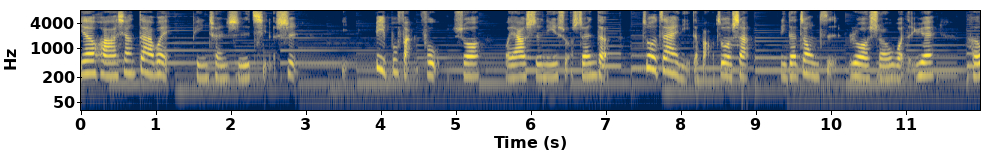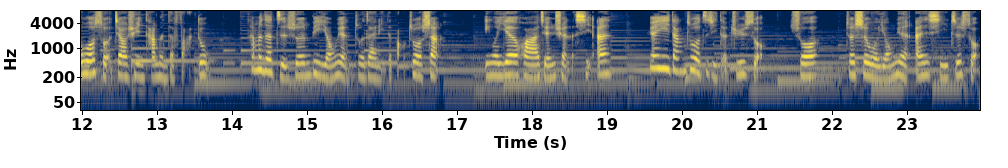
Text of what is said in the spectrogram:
耶和华向大卫平成时起了誓，必不反复说：我要使你所生的坐在你的宝座上。你的众子若守我的约和我所教训他们的法度，他们的子孙必永远坐在你的宝座上。因为耶和华拣选了西安，愿意当做自己的居所，说：“这是我永远安息之所，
